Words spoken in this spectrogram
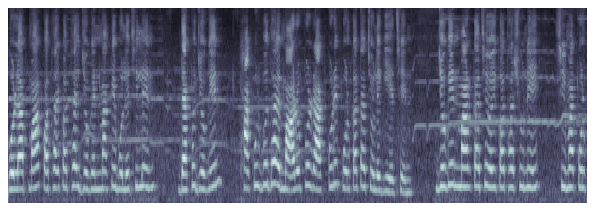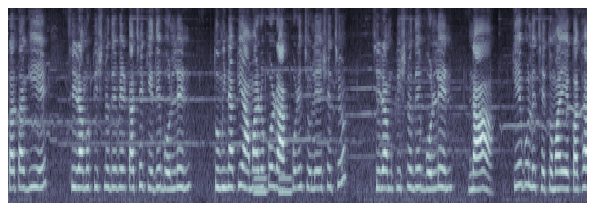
গোলাপ মা কথায় কথায় যোগেন মাকে বলেছিলেন দেখো যোগেন ঠাকুর বোধহয় মার ওপর রাগ করে কলকাতা চলে গিয়েছেন। যোগেন মার কাছে ওই কথা শুনে শ্রীমা কলকাতা গিয়ে শ্রীরামকৃষ্ণদেবের কাছে কেঁদে বললেন তুমি নাকি আমার ওপর রাগ করে চলে এসেছ? শ্রীরামকৃষ্ণদেব বললেন না কে বলেছে তোমায় এ কথা?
